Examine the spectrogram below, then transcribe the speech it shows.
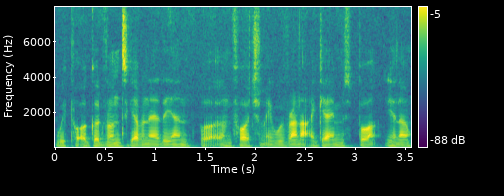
We put a good run together near the end, but unfortunately, we ran out of games. But you know,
